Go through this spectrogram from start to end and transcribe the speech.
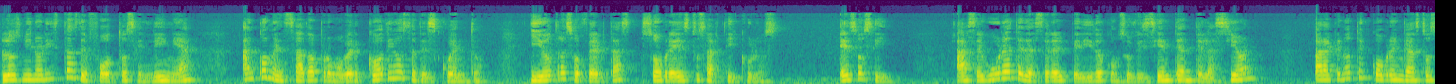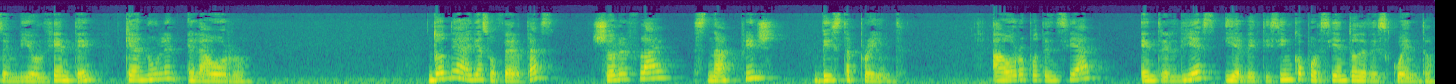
Los minoristas de fotos en línea han comenzado a promover códigos de descuento y otras ofertas sobre estos artículos. Eso sí, asegúrate de hacer el pedido con suficiente antelación para que no te cobren gastos de envío urgente que anulen el ahorro. ¿Dónde hayas ofertas? Shutterfly, Snapfish, Vistaprint. Ahorro potencial entre el 10 y el 25% de descuento.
